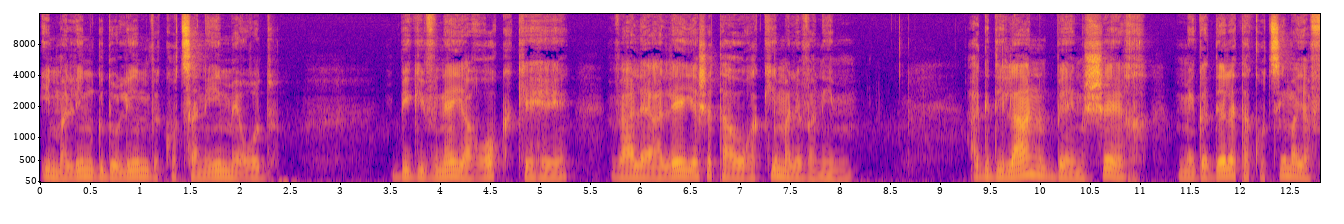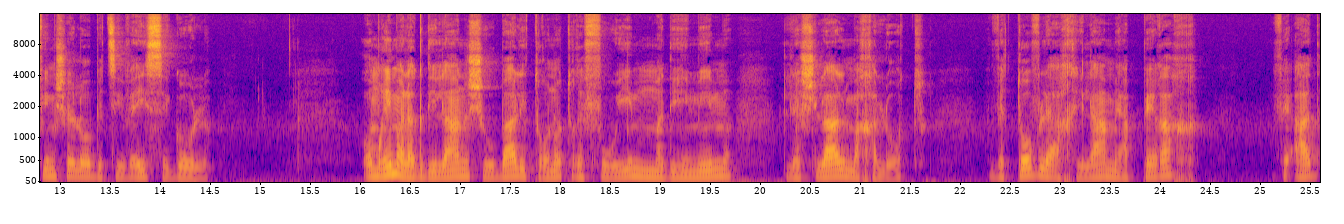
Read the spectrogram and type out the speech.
עם עלים גדולים וקוצניים מאוד. בגבני ירוק כהה, ועל העלה יש את העורקים הלבנים. הגדילן בהמשך מגדל את הקוצים היפים שלו בצבעי סגול. אומרים על הגדילן שהוא בעל יתרונות רפואיים מדהימים לשלל מחלות, וטוב לאכילה מהפרח ועד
